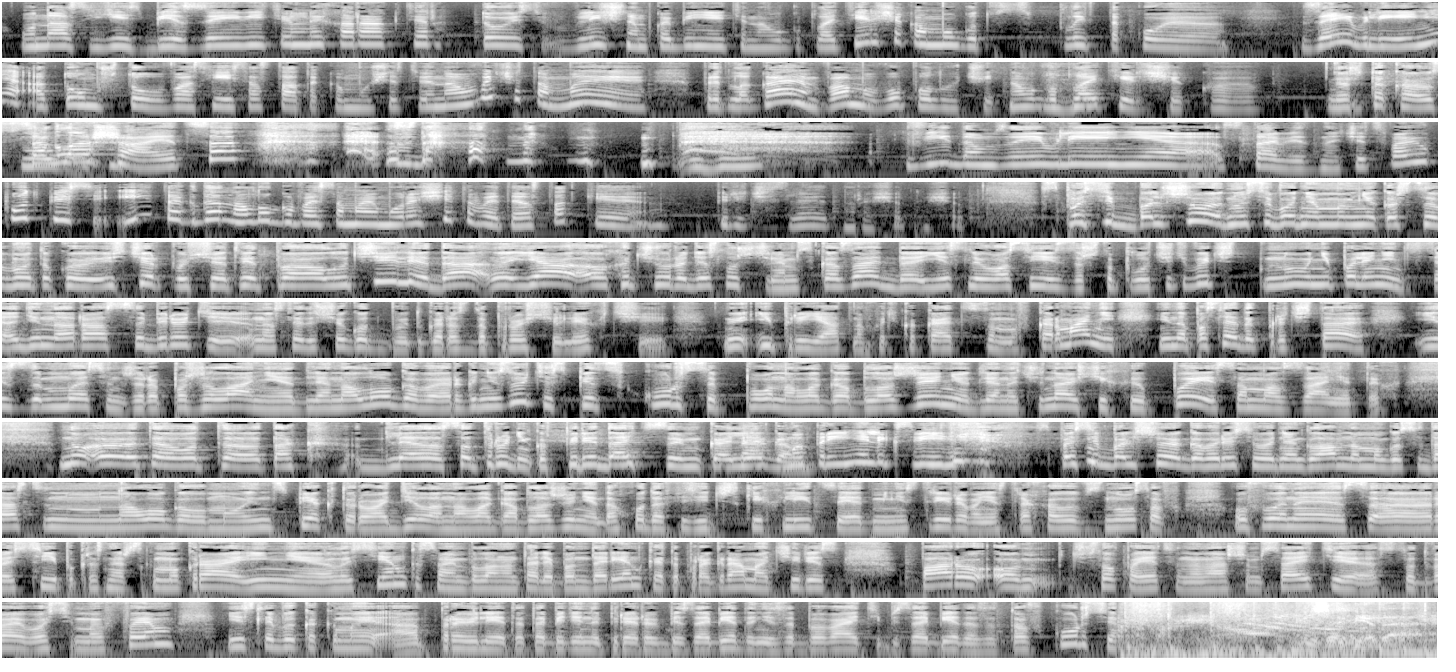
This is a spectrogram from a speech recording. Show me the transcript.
у нас есть беззаявительный характер, то есть в личном кабинете налогоплательщика могут всплыть такое заявление о том, что у вас есть остаток имущественного вычета, мы предлагаем вам его получить. Налогоплательщик э, Даже такая услуга. соглашается с данным видом заявления, ставит, значит, свою подпись, и тогда налоговая сама ему рассчитывает, и остатки перечисляет на расчетный счет. Спасибо большое. Ну, сегодня, мы, мне кажется, мы такой исчерпывающий ответ получили. Да? Я хочу радиослушателям сказать, да, если у вас есть за что получить вычет, ну, не поленитесь. Один раз соберете, на следующий год будет гораздо проще, легче, ну и приятно, хоть какая-то сумма в кармане. И напоследок прочитаю из мессенджера пожелания для налоговой. Организуйте спецкурсы по налогообложению для начинающих ИП и самозанятых. Ну, это вот э, так для сотрудников передать своим коллегам. Да, мы приняли к сведению видеть. Спасибо большое. Говорю сегодня главному государственному налоговому инспектору отдела налогообложения доходов физических лиц и администрирования страховых взносов УФНС э, России по Красноярскому краю Инне Лысенко. С вами была Наталья Бондаренко. Эта программа через пару часов появится на нашем сайте 102.8 FM. Эм. Если вы, как и мы, э, провели этот обеденный перерыв без обеда, не забывайте без обеда, зато в курсе. Без обеда.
